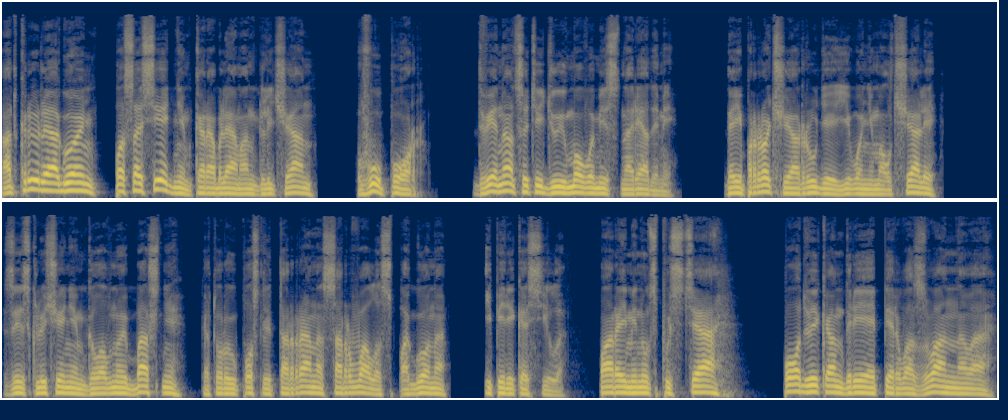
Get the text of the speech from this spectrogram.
открыли огонь по соседним кораблям англичан в упор 12-дюймовыми снарядами. Да и прочие орудия его не молчали, за исключением головной башни, которую после тарана сорвало с погона и перекосило. Парой минут спустя подвиг Андрея Первозванного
